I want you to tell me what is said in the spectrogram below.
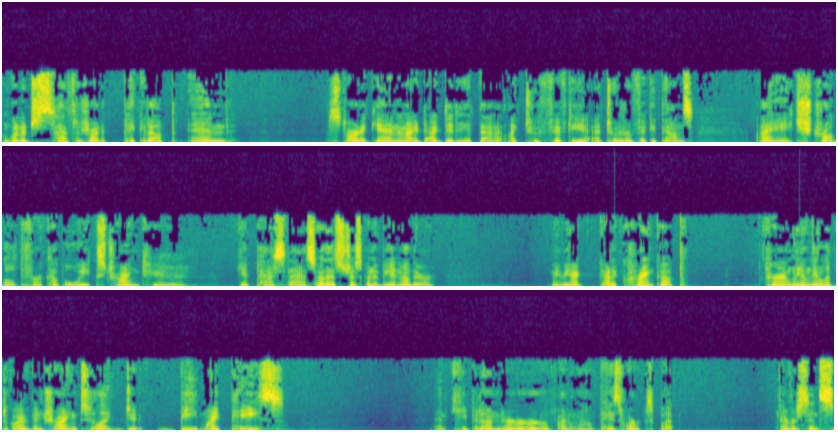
I'm going to just have to try to pick it up and start again. And I, I did hit that at like 250 at 250 pounds. I struggled for a couple weeks trying to Mhm. get past that. So that's just going to be another. Maybe I got to crank up. Currently on the elliptical, I've been trying to like do beat my pace and keep it under. I don't know how pace works, but ever since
